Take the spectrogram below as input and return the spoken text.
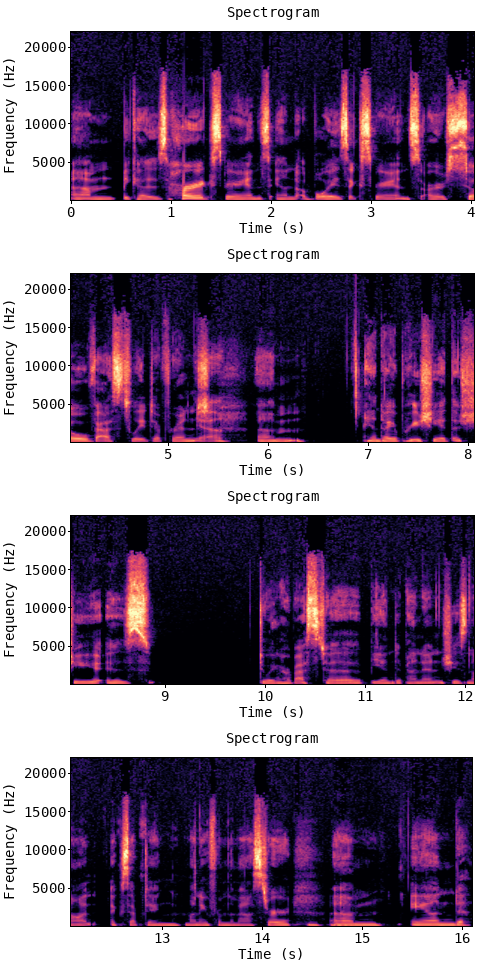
um, because her experience and a boy's experience are so vastly different. Yeah. And I appreciate that she is doing her best to be independent and she's not accepting money from the master. Um, and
